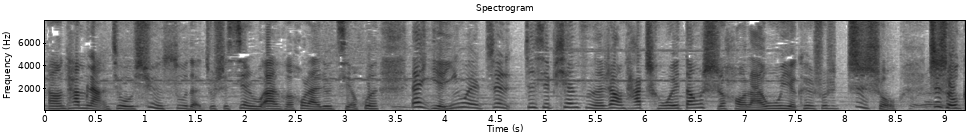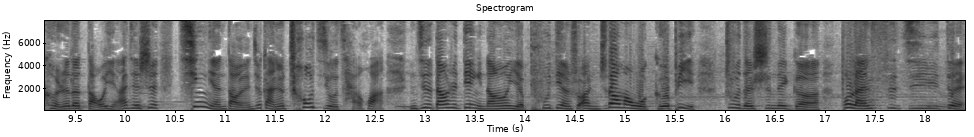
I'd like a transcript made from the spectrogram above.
然后他们俩就迅速的，就是陷入爱河，后来就结婚。那也因为这这些片子呢，让他成为当时好莱坞也可以说是炙手炙手可热的导演，而且是青年导演，就感觉超级有才华。你记得当时电影当中也铺垫说啊，你知道吗？我隔壁住的是那个波兰斯基，对，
